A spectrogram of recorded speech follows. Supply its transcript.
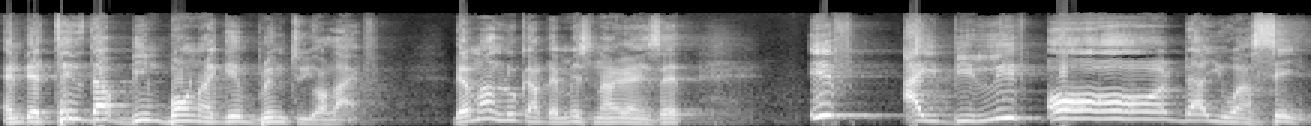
and the things that being born again bring to your life. The man looked at the missionary and said, If I believe all that you are saying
